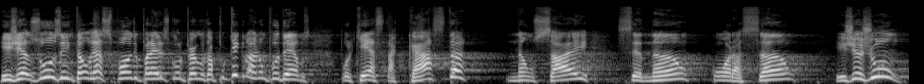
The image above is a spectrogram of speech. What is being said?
E Jesus então responde para eles quando pergunta: por que nós não podemos? Porque esta casta não sai senão com oração e jejum.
